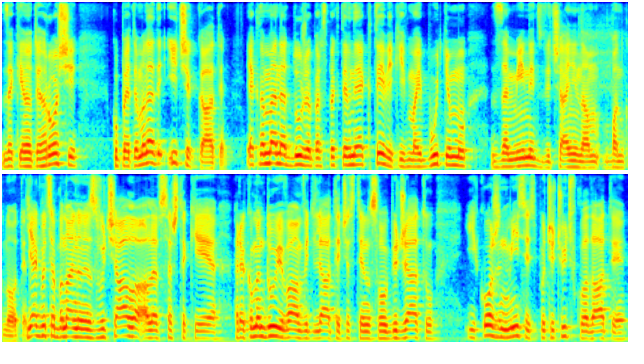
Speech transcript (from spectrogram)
закинути гроші, купити монети і чекати. Як на мене, дуже перспективний актив, який в майбутньому замінить звичайні нам банкноти. Як би це банально не звучало, але все ж таки рекомендую вам виділяти частину свого бюджету і кожен місяць по чуть-чуть вкладати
